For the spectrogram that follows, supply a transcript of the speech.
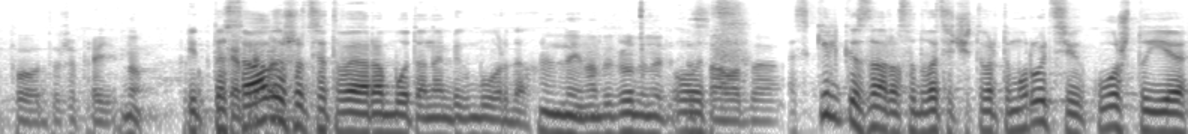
типу, дуже приємно. Ну, типу, Підписали, що це твоя робота на бікбордах? Ні, на білборди не підписало, От. да. А скільки зараз у 24-му році коштує,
